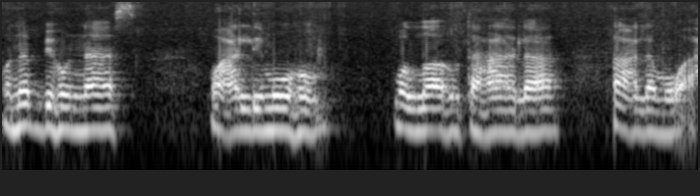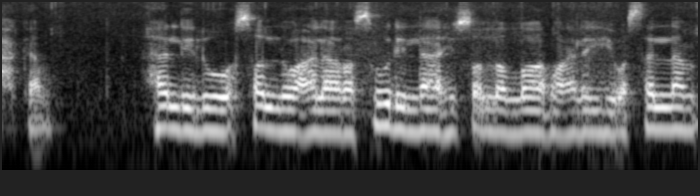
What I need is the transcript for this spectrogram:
ونبهوا الناس وعلموهم. والله تعالى أعلم وأحكم. هللوا وصلوا على رسول الله صلى الله عليه وسلم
